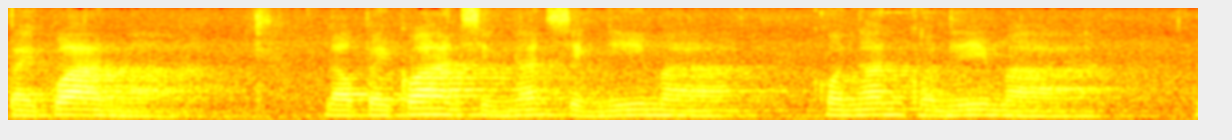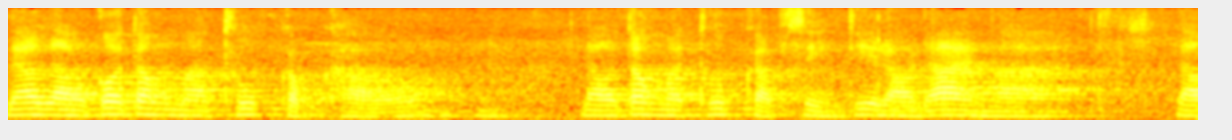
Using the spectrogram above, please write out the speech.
ไปกว้านมา เราไปกว้านสิ่งนั้นสิ่งนี้มา คนนั้นคนนี้มา แล้วเราก็ต้องมาทุกข์กับเขา เราต้องมาทุกข์กับสิ่งที่เราได้มา เรา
